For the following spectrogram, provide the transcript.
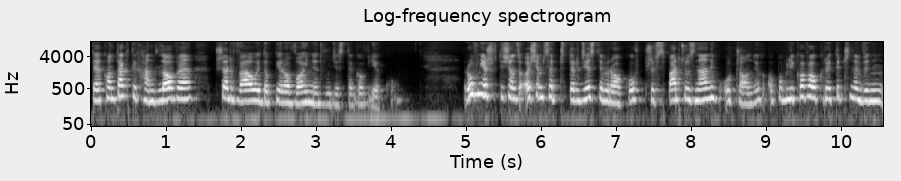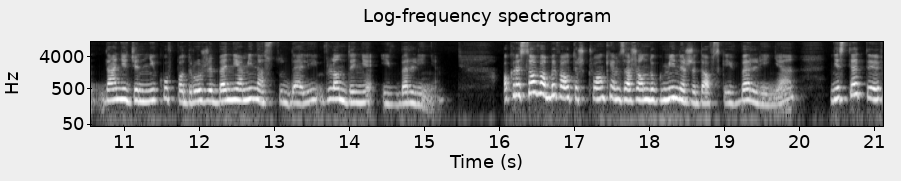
Te kontakty handlowe przerwały dopiero wojny XX wieku. Również w 1840 roku przy wsparciu znanych uczonych opublikował krytyczne wydanie dzienników podróży Benjamina Studeli w Londynie i w Berlinie. Okresowo bywał też członkiem zarządu gminy żydowskiej w Berlinie. Niestety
